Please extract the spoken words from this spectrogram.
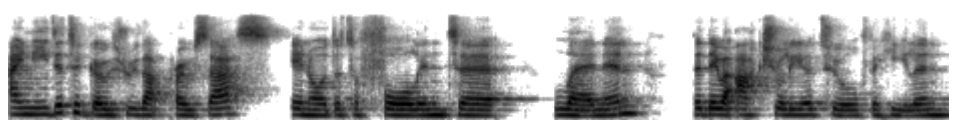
I needed to go through that process in order to fall into learning that they were actually a tool for healing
